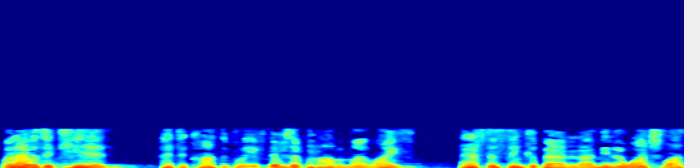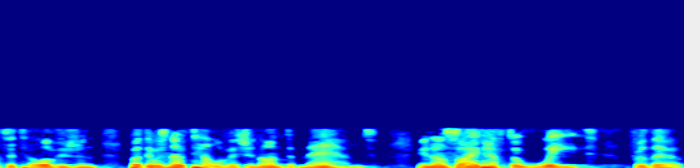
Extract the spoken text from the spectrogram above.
When I was a kid, I had to contemplate. If there was a problem in my life, I'd have to think about it. I mean, I watched lots of television, but there was no television on demand. You know, so I'd have to wait for the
